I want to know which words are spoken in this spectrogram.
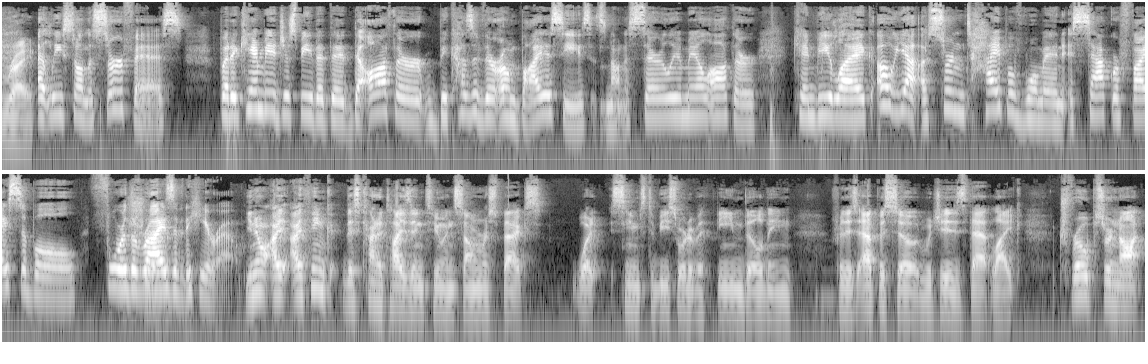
right. at least on the surface. But it can be just be that the the author, because of their own biases, it's not necessarily a male author, can be like, oh yeah, a certain type of woman is sacrificable for the Sure. rise of the hero. You know, I, I think this kind of ties into, in some respects, what seems to be sort of a theme building for this episode, which is that, like, tropes are not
